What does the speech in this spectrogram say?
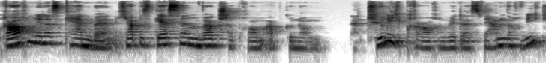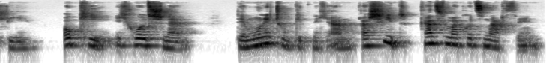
Brauchen wir das Kanban? Ich habe es gestern im Workshopraum abgenommen. Natürlich brauchen wir das. Wir haben doch Weekly. Okay, ich hol's schnell. Der Monitor geht nicht an. Rashid, kannst du mal kurz nachsehen?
